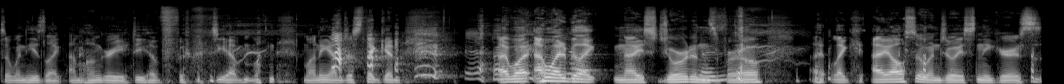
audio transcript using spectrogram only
So when he's like, "I'm hungry. Do you have food? Do you have mon- money?" I'm just thinking, I want I want to be like, "Nice Jordans, bro." I, like I also enjoy sneakers,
